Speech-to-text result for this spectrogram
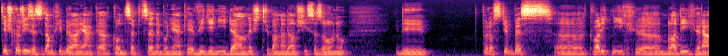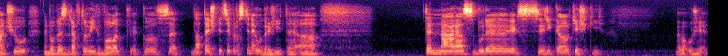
těžko říct, jestli tam chyběla nějaká koncepce nebo nějaké vidění dál než třeba na další sezónu, kdy prostě bez uh, kvalitních uh, mladých hráčů nebo bez draftových voleb jako se na té špici prostě neudržíte a ten náraz bude, jak si říkal, těžký. Nebo už je.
